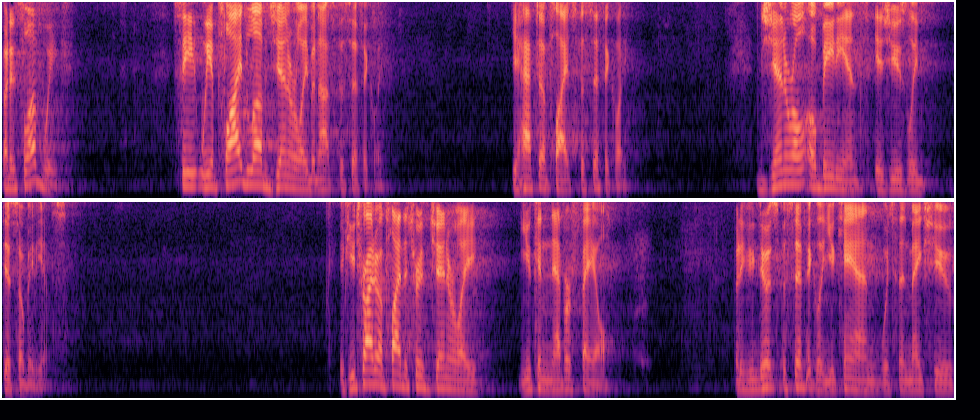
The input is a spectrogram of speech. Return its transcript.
But it's love week. See, we applied love generally, but not specifically. You have to apply it specifically. General obedience is usually disobedience. If you try to apply the truth generally, you can never fail. But if you do it specifically, you can, which then makes you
